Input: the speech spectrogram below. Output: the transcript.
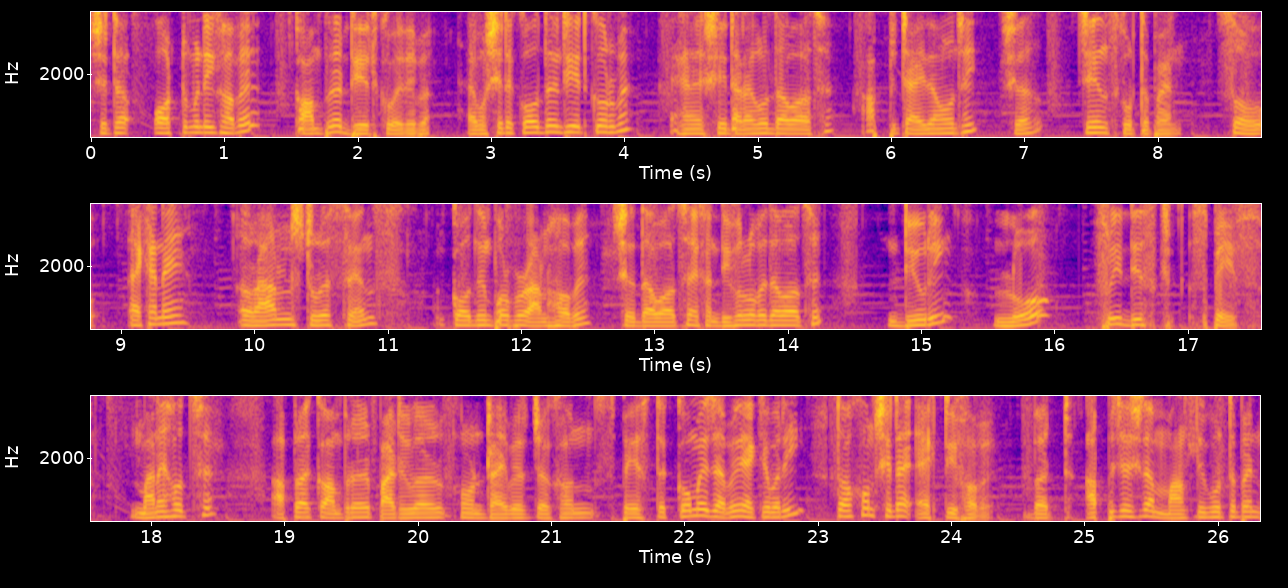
সেটা অটোমেটিকভাবে কম্পিউটার ডিলিট করে দেবে। এবং সেটা কতদিন ডিলিট করবে? এখানে সেই ডাটাগুলো দেওয়া আছে। আপনি চাহিদা অনুযায়ী সেটা চেঞ্জ করতে পারেন। সো এখানে রান স্টোরেজ সেন্স কতদিন পর পর রান হবে, সেটা দেওয়া আছে। এখানে ডিভেলপে দেওয়া আছে। During low free disk space মানে হচ্ছে আপনার কম্পিউটারের পার্টিকুলার কোনো ড্রাইভের যখন স্পেসটা কমে যাবে একেবারেই, তখন সেটা অ্যাক্টিভ হবে। বাট আপনি চাই সেটা মান্থলি করতে পারেন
